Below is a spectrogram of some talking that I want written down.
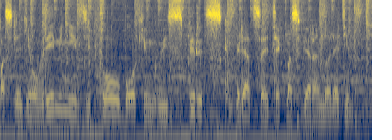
Последнего времени Deep Flow Walking with Spirits, компиляция Техмосфера 01.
